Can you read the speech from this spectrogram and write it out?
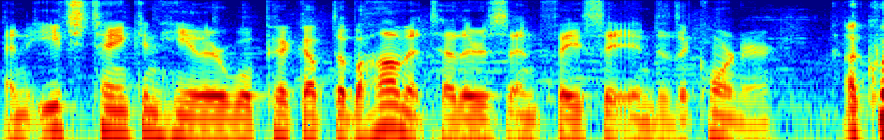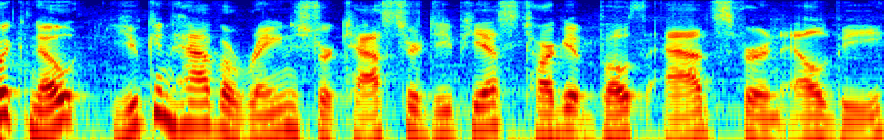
and each tank and healer will pick up the Bahamut tethers and face it into the corner. A quick note, you can have a ranged or caster DPS target both ads for an LB,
